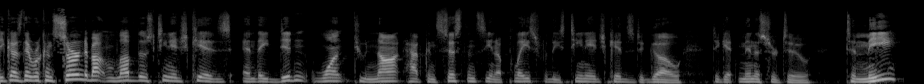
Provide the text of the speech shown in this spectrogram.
because they were concerned about and loved those teenage kids, and they didn't want to not have consistency in a place for these teenage kids to go to get ministered to. To me,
